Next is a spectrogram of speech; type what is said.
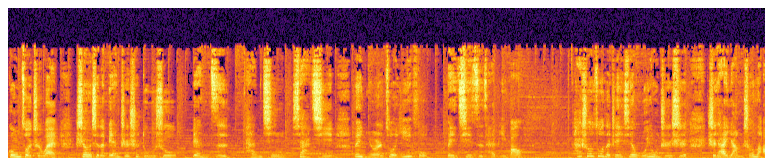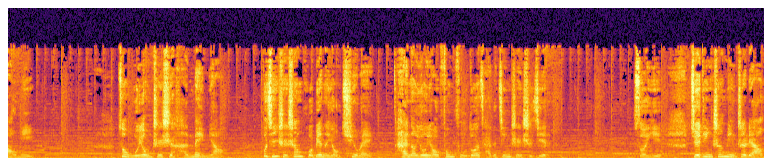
工作之外，剩下的便只是读书、练字、弹琴、下棋，为女儿做衣服，为妻子裁皮包。他说做的这些无用之事，是他养生的奥秘。做无用之事很美妙，不仅使生活变得有趣味，还能拥有丰富多彩的精神世界。所以，决定生命质量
